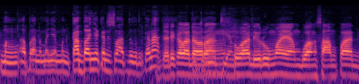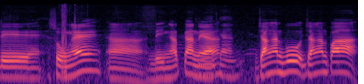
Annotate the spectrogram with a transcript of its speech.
meng, apa namanya, mengkampanyekan sesuatu gitu. Karena Jadi kalau ada orang diam. tua di rumah yang buang sampah di sungai, nah, diingatkan ya. Jangan bu, jangan pak.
